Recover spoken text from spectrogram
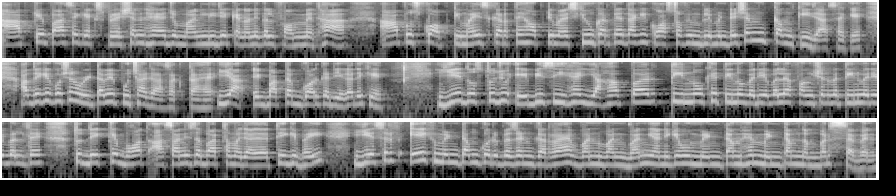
आपके पास एक एक्सप्रेशन है जो मान लीजिए कैनोनिकल फॉर्म में था, आप उसको ऑप्टिमाइज करते हैं ऑप्टिमाइज क्यों करते हैं, ताकि कॉस्ट ऑफ़ इंप्लीमेंटेशन कम की जा सके। अब देखिए क्वेश्चन उल्टा भी पूछा जा सकता है। या, एक बात पे गौर करिएगा, देखिए, ये दोस्तों जो ए बी सी है, यहाँ पर तीनों के तीनों वेरिएबल है फ़ंक्शन में तीन वेरिएबल थे तो देख के बहुत आसानी से बात समझ आ जाती है कि भाई, ये सिर्फ़ एक मिनटम को रिप्रेजेंट कर रहा है वन वन वन यानी कि वो मिनटम है मिनटम नंबर सेवन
